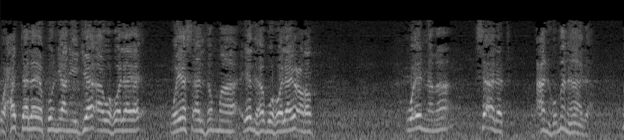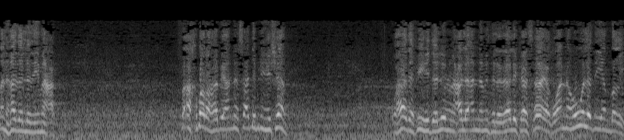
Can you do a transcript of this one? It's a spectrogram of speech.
وحتى لا يكون يعني جاء وهو لا ويسأل ثم يذهب وهو لا يعرف. وإنما سألت عنه من هذا؟ من هذا الذي معك؟ فأخبرها بأن سعد بن هشام. وهذا فيه دليل على أن مثل ذلك سائغ وأنه هو الذي ينبغي.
